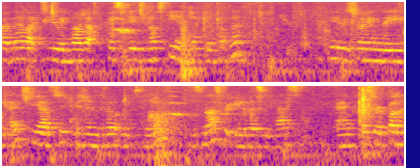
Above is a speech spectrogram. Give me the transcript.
I'd now like to invite up Professor Kanowski and Jacqueline Hutner. Peter is running the HDR Supervision Development Team his Master at University House and Professor of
